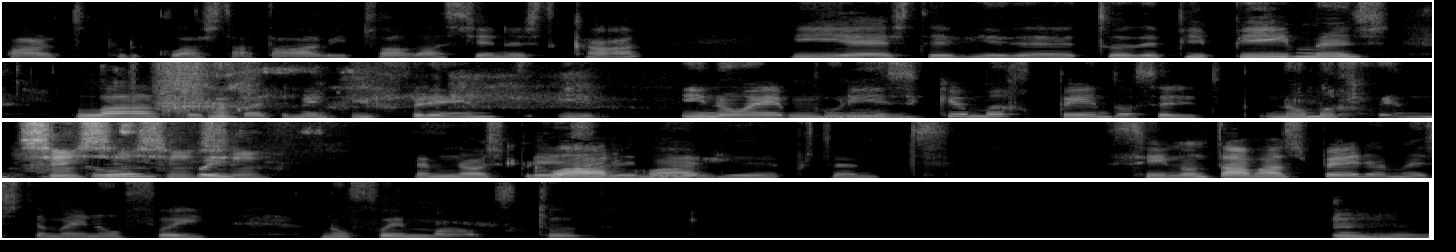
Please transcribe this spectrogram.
parte porque lá está, estava habituada às cenas de cá e a esta vida toda pipi, mas lá foi completamente diferente e, e não é por Uhum. isso que eu me arrependo, ou seja, tipo, não me arrependo de Sim, sim, todo, sim, foi sim. a melhor experiência Claro, da claro. minha vida, portanto, sim, não estava à espera, mas também não foi, não foi mal de todo. Uhum.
